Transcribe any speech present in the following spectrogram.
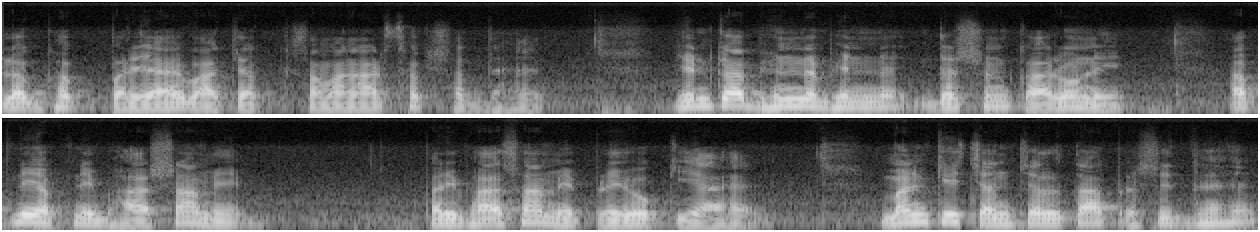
लगभग पर्यायवाचक, समानार्थक शब्द हैं, जिनका भिन्न भिन्न दर्शनकारों ने अपनी अपनी भाषा में, परिभाषा में प्रयोग किया है। मन की चंचलता प्रसिद्ध है।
